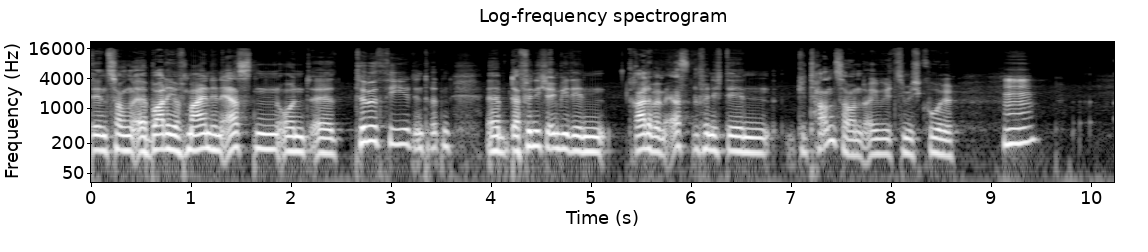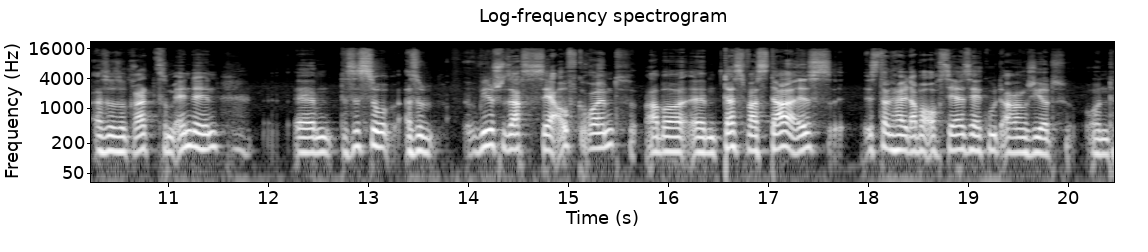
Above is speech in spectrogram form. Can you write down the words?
den Song äh, Body of Mine, den ersten, und äh, Timothy, den dritten, äh, da finde ich irgendwie den, gerade beim ersten finde ich den Gitarrensound irgendwie ziemlich cool. Mhm. Also so gerade zum Ende hin. Ähm, das ist so, also wie du schon sagst, sehr aufgeräumt, aber ähm, das, was da ist, ist dann halt aber auch sehr, sehr gut arrangiert und,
